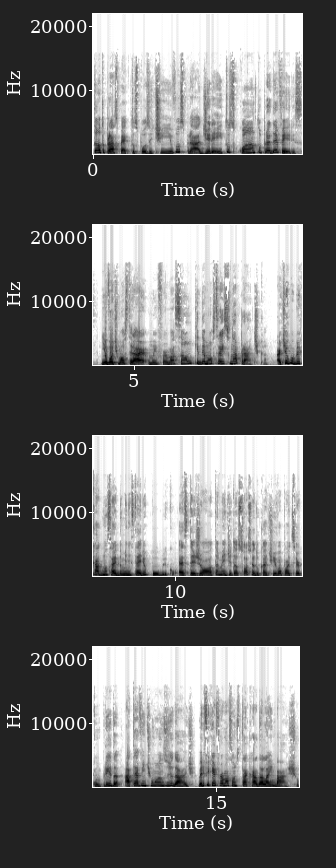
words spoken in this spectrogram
tanto para aspectos positivos, para direitos, quanto para deveres. E eu vou te mostrar uma informação que demonstra isso na prática. Artigo publicado no site do Ministério Público, STJ, medida socioeducativa pode ser cumprida até 21 anos de idade. Verifique a informação destacada lá embaixo,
